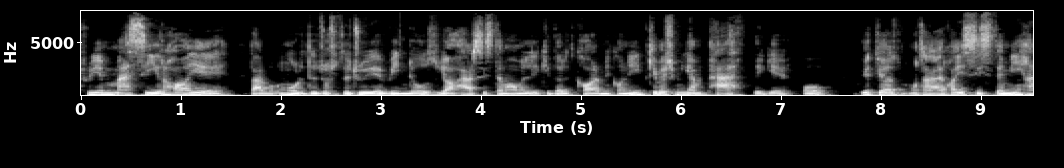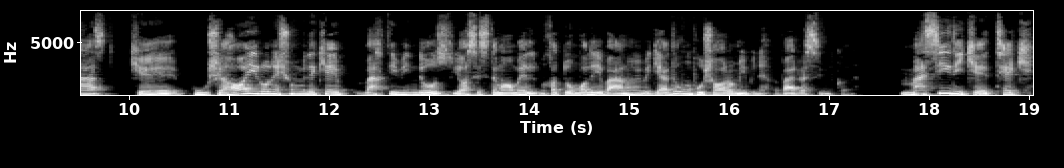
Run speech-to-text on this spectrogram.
توی مسیرهای در واقع مورد جستجوی ویندوز یا هر سیستم عاملی که دارید کار می‌کنید که بهش میگم path دیگه خب؟ یکی از متغیرهای سیستمی هست که پوشه هایی رو نشون میده که وقتی ویندوز یا سیستم عامل می‌خواد دنبال یه برنامه بگرده اون پوشه ها رو می‌بینه و بررسی می‌کنه. مسیری که تک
